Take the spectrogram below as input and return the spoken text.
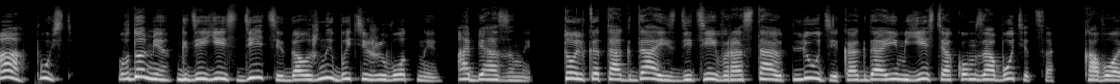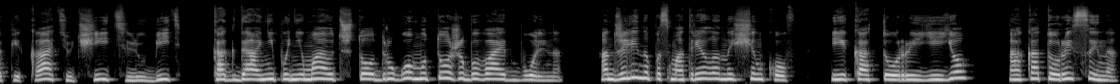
А, пусть. В доме, где есть дети, должны быть и животные. Обязаны. Только тогда из детей вырастают люди, когда им есть о ком заботиться, кого опекать, учить, любить, когда они понимают, что другому тоже бывает больно. Анжелина посмотрела на щенков, и который ее, а который сына.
